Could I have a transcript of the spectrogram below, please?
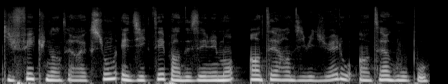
qui fait qu'une interaction est dictée par des éléments interindividuels ou intergroupaux?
